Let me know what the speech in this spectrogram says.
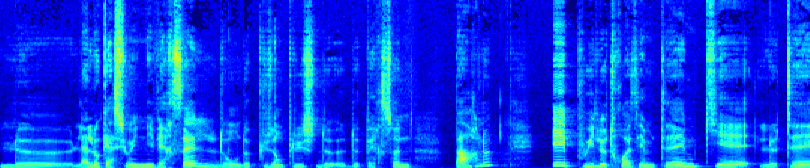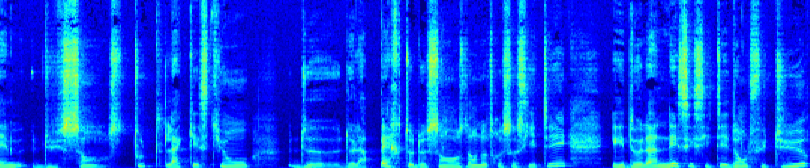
la location universelle dont de plus en plus de, personnes parlent. Et puis le troisième thème qui est le thème du sens, toute la question de, la perte de sens dans notre société et de la nécessité dans le futur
